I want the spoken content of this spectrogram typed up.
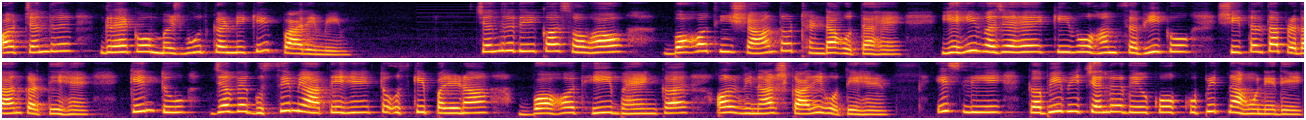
और चंद्र ग्रह को मज़बूत करने के बारे में। चंद्रदेव का स्वभाव बहुत ही शांत और ठंडा होता है। यही वजह है कि वो हम सभी को शीतलता प्रदान करते हैं। किंतु जब वे गुस्से में आते हैं तो उसके परिणाम बहुत ही भयंकर और विनाशकारी होते हैं। इसलिए कभी भी चंद्रदेव को कुपित ना होने दें।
